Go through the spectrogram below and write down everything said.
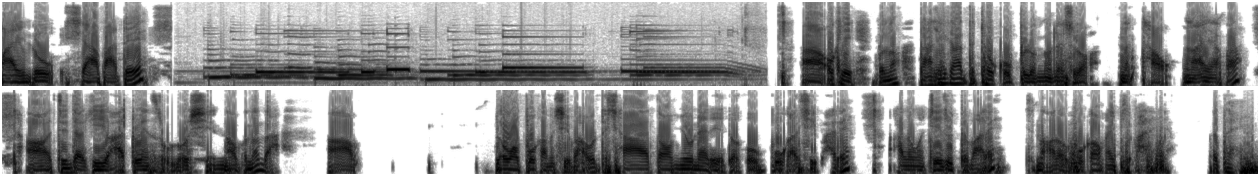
မာယူလို့ရပါတယ် အာโอเคဘယ်နော်ဒါလေးကတစ်ထုပ်ကိုဘယ်လိုမျိုးလဲဆိုတော့2500ပါအာကျင်းတောက်ကြီးရအတွင်းဆိုလို့ရှင်တော့ဘယ်နော်ဒါအာတော့ပိုကမရှိပါဘူးတခြားသောမျိုးနယ်တွေအတွက်ကိုပိုကရှိပါတယ်အားလုံးကိုကျေးဇူးတင်ပါတယ်ကျွန်တော်တော့ပိုကောင်းလိုက်ဖြစ်ပါတယ်ဗျဘိုင်ဘိုင်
